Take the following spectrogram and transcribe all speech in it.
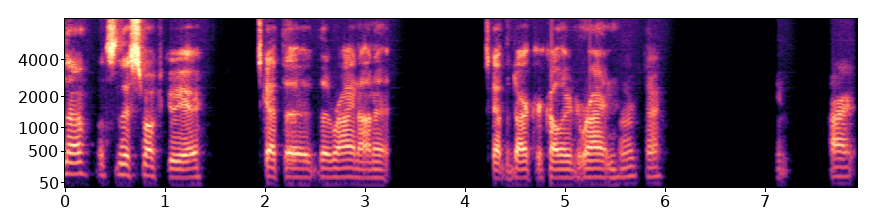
no, it's the smoked Gruyere. It's got the the rind on it. It's got the darker colored rind. Okay. All right.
